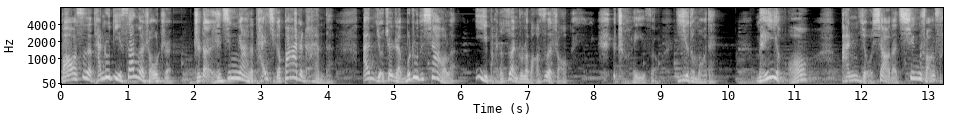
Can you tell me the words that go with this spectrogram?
宝四再弹出第三个手指，直到有些惊讶的抬起个巴掌看他，安九却忍不住的笑了，一把就攥住了宝四的手，锤子，一个都没带。没有，安九笑得清爽洒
